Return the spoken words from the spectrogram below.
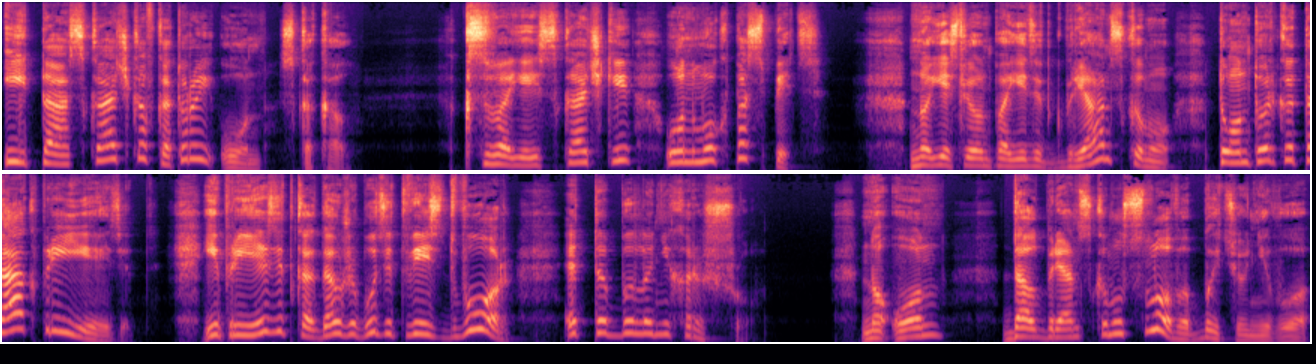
и та скачка, в которой он скакал. К своей скачке он мог поспеть. Но если он поедет к Брянскому, то он только так приедет. И приедет, когда уже будет весь двор. Это было нехорошо. Но он дал Брянскому слово быть у него,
